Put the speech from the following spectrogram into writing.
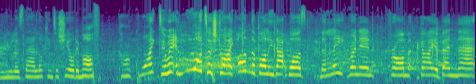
Mueller's there looking to shield him off. Can't quite do it. And what a strike on the volley that was. The late run in from Gaia Ben there.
